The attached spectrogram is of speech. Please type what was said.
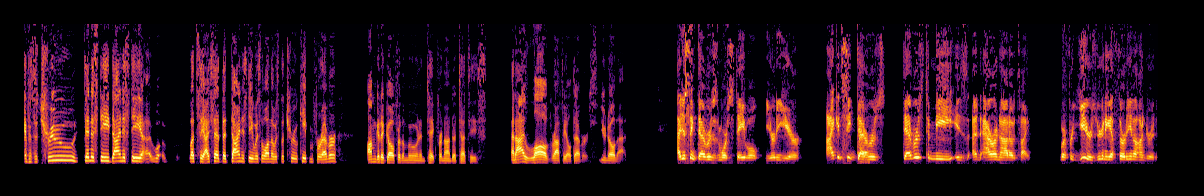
If it's a true dynasty, dynasty, uh, let's see. I said that dynasty was the one that was the true keep him forever. I'm going to go for the moon and take Fernando Tatis. And I love Rafael Devers. You know that. I just think Devers is more stable year to year. I can see Devers. Devers to me is an Arenado type, where for years you're going to get 30 and 100,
